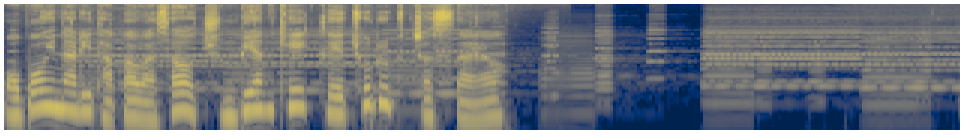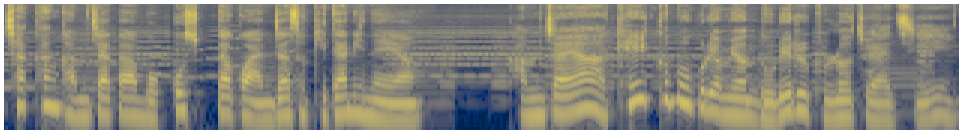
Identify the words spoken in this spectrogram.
어버이날이 다가와서 준비한 케이크에 초를 붙였어요. 착한 감자가 먹고 싶다고 앉아서 기다리네요. 감자야, 케이크 먹으려면 노래를 불러줘야지.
